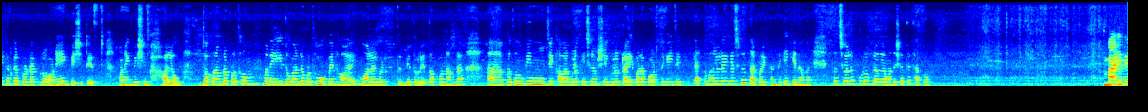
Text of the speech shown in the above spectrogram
এখানকার প্রোডাক্টগুলো অনেক বেশি টেস্ট অনেক বেশি ভালো। যখন আমরা প্রথম মানে এই দোকানটা প্রথম ওপেন হয় মলের ভেতরে, তখন আমরা প্রথম দিন যে খাবারগুলো খেয়েছিলাম সেগুলো ট্রাই করার পর থেকেই যে এত ভালো লেগে গেছিল তারপর এখান থেকেই কেনা হয়। তো চলো পুরো ব্লগে আমাদের সাথে থাকো। বাড়িতে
